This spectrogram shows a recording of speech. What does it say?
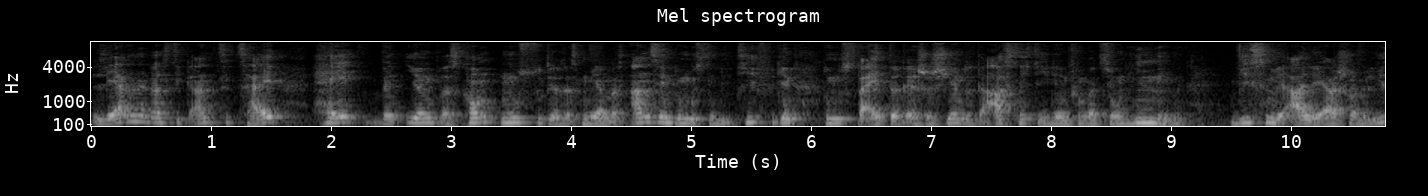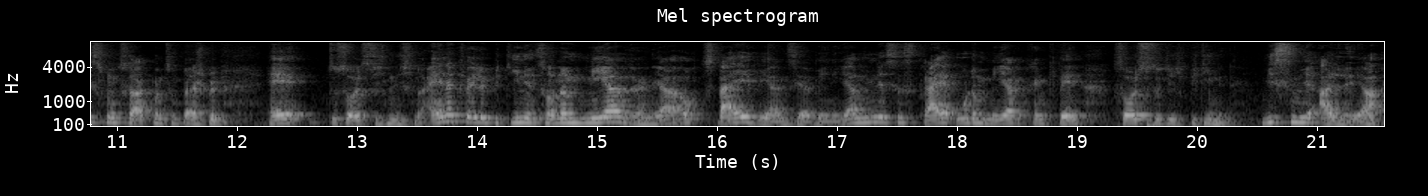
lernen das die ganze Zeit, hey, wenn irgendwas kommt, musst du dir das mehrmals ansehen, du musst in die Tiefe gehen, du musst weiter recherchieren, du darfst nicht jede Information hinnehmen. Wissen wir alle, ja, Journalismus sagt man zum Beispiel, hey, du sollst dich nicht nur einer Quelle bedienen, sondern mehreren, ja, auch zwei wären sehr wenig, ja, mindestens drei oder mehreren Quellen sollst du dich bedienen. Wissen wir alle, ja,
